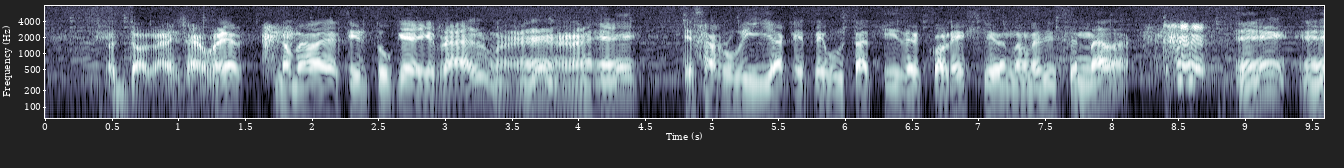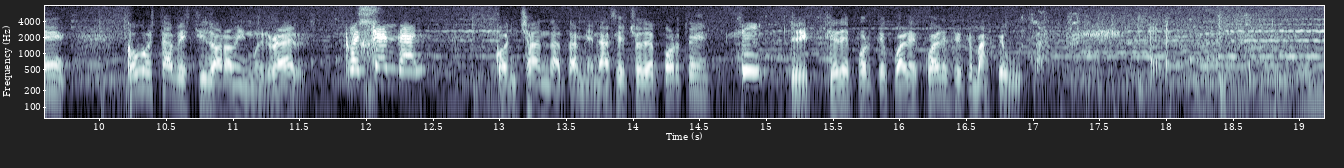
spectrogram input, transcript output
No me va a decir tú que Israel, ¿eh? ¿Eh? esa rubilla que te gusta a ti del colegio, no me dicen nada. ¿Eh? ¿Eh? ¿Cómo está vestido ahora mismo Israel? Con chándal. Con chanda también. ¿Has hecho deporte? Sí. ¿Qué deporte? ¿Cuál es, ¿Cuál es el que más te gusta?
